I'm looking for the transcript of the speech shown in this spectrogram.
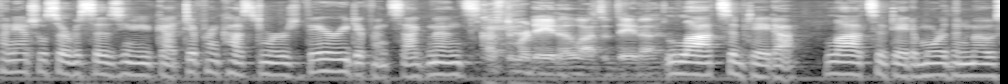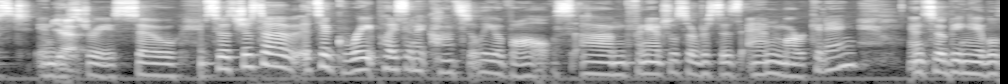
financial services you know you've got different customers very different segments. Customer data, lots of data. lots of data lots of data more than most industries. So so it's just a it's a great place and it constantly evolves um, financial services and marketing. And so being able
